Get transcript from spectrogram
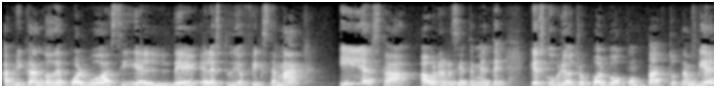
aplicando de polvo así el de el Studio Fix de MAC. Y hasta ahora recientemente que descubrí otro polvo compacto también.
